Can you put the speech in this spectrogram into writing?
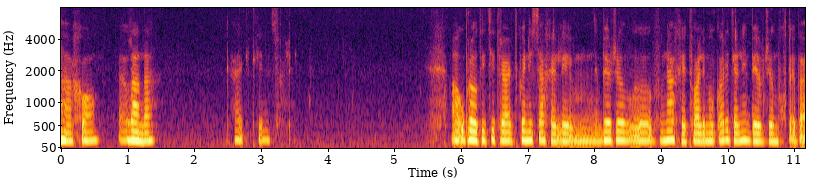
ახო, ლანა. გაიგეთ ცოლი. ა უბრალოდ იცით რა არის თქვენი სახელი, ბერჯელ ვნახე თვალი მოვკარი ძალიან ბერჯელ მხდება.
